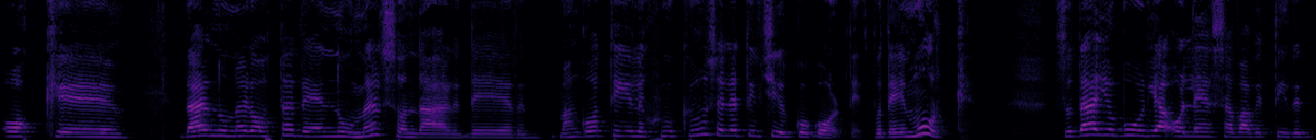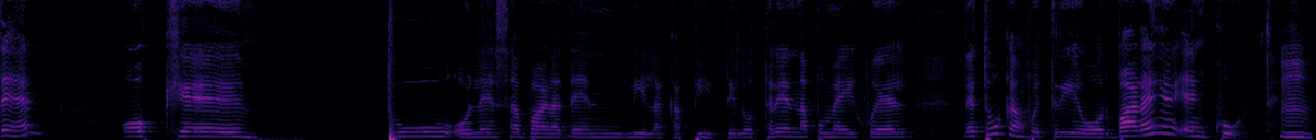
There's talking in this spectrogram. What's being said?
Och eh, där nummer åtta, det är nummer som där, där man går till sjukhus eller till kyrkogården, för det är mörkt. Så där jag började och läsa vad betyder den och eh, tog och läsa bara den lilla kapitel och träna på mig själv. Det tog kanske tre år, bara en, en kort. Mm.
